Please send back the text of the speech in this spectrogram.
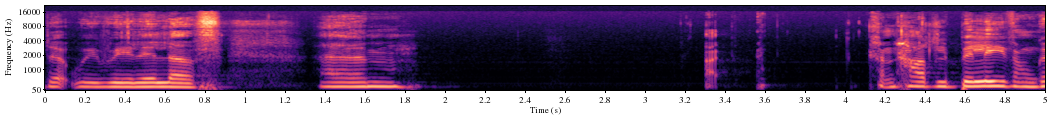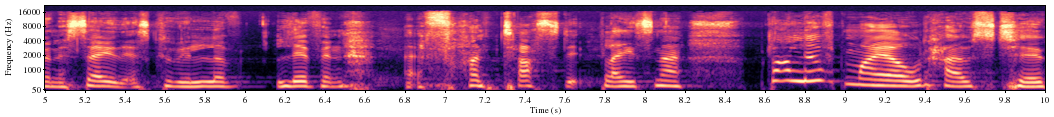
that we really love. Um, I can hardly believe I'm going to say this because we live, live in a fantastic place now. But I loved my old house too,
